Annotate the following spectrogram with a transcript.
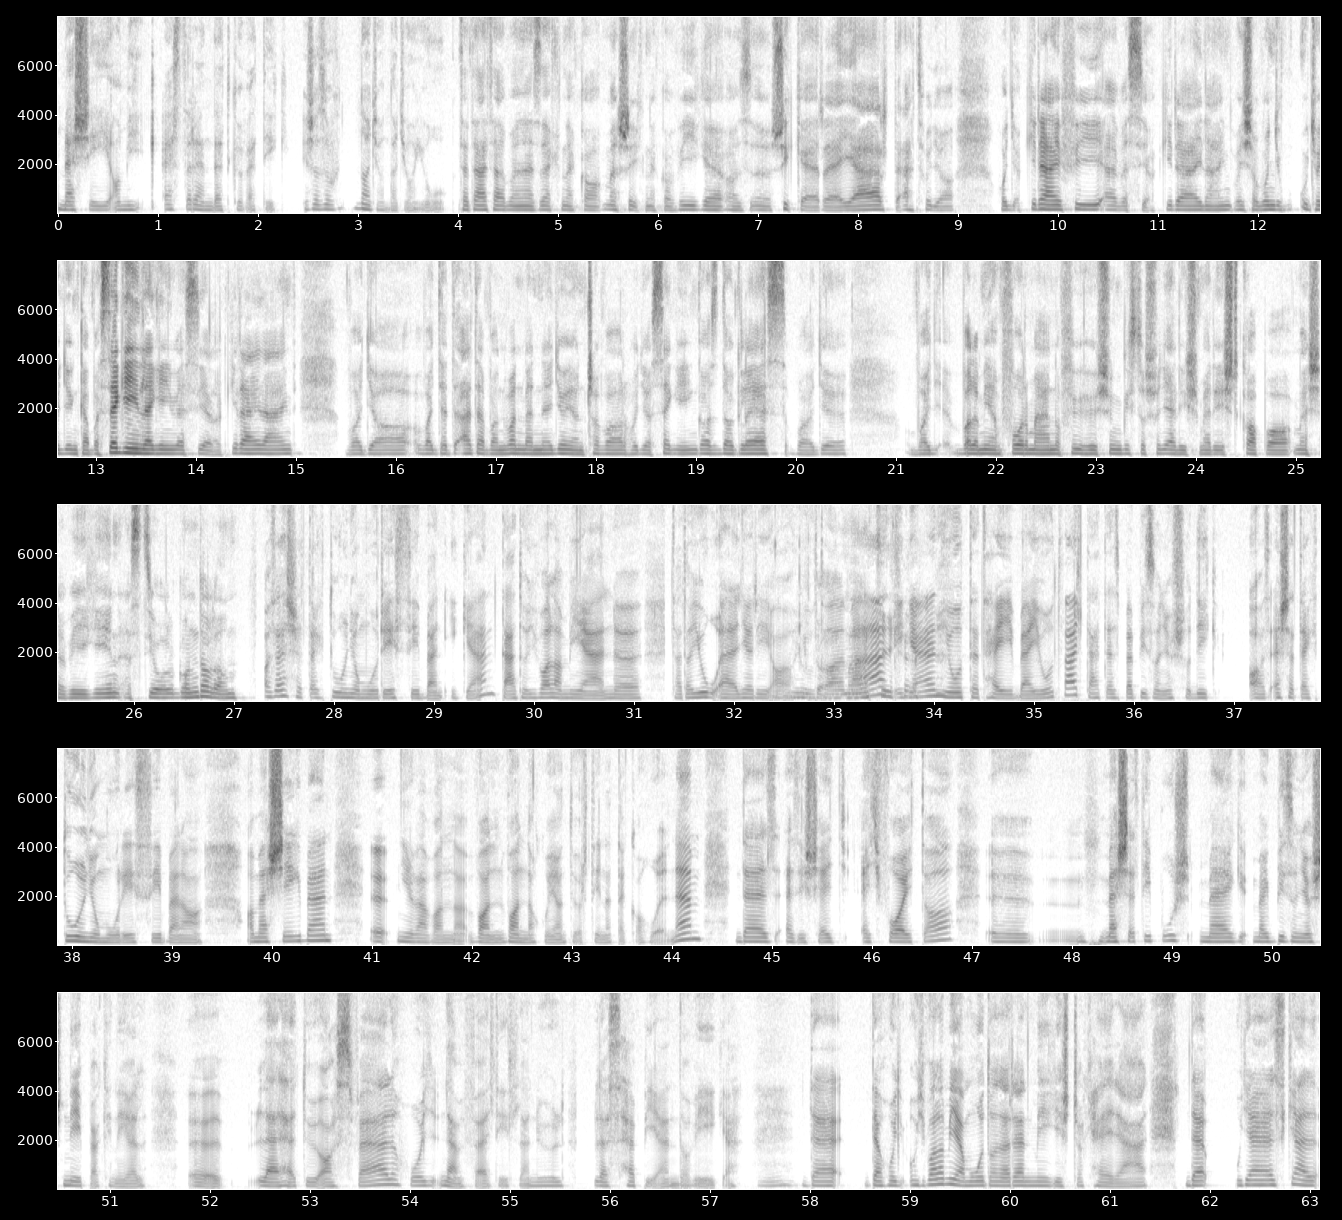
meséi, amik ezt a rendet követik, és azok nagyon-nagyon jók. Tehát általában ezeknek a meséknek a vége az sikerrel jár, tehát hogy a, hogy a királyfi elveszi a királylányt, vagy mondjuk úgy, hogy inkább a szegény legény veszi el a királylányt, vagy, a, vagy hát általában van benne egy olyan csavar, hogy a szegény gazdag lesz, vagy vagy valamilyen formán a főhősünk biztos, hogy elismerést kap a mese végén, ezt jól gondolom? Az esetek túlnyomó részében igen, tehát hogy valamilyen, tehát a jó elnyeri a jutalmát, jutalmát igen. igen, jót tett helyében jót vár, tehát ez bebizonyosodik az esetek túlnyomó részében a, a mesékben. Nyilván van, van, vannak olyan történetek, ahol nem, de ez, ez is egy, egyfajta ö, mesetípus, meg, meg bizonyos népeknél ö, lehető az fel, hogy nem feltétlenül lesz happy end a vége. Mm. De, de hogy, hogy valamilyen módon a rend mégiscsak helyreáll. De ugye ez kell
